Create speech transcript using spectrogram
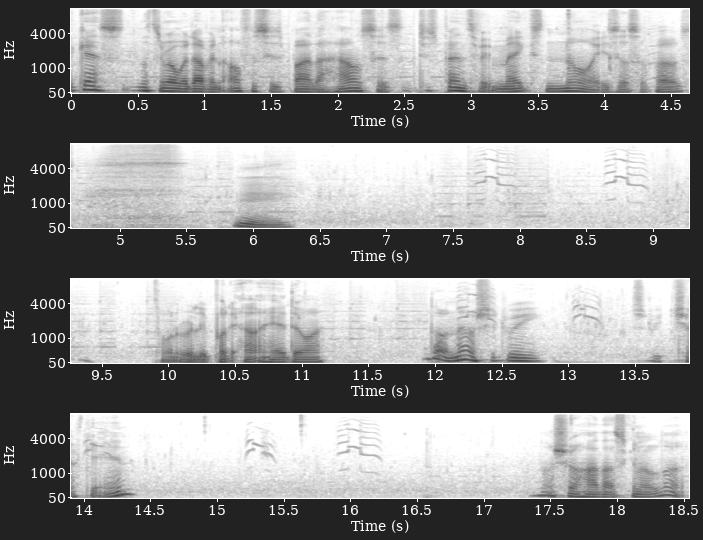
I guess nothing wrong with having offices by the houses. It just depends if it makes noise, I suppose. Hmm. I don't want to really put it out here, do I? I don't know. Should we? Should we chuck it in? I'm Not sure how that's going to look.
